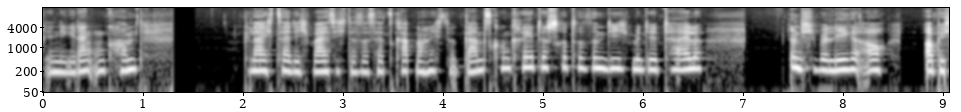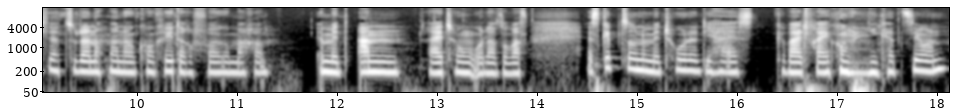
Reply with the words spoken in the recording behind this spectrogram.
in die Gedanken kommt. Gleichzeitig weiß ich, dass es jetzt gerade noch nicht so ganz konkrete Schritte sind, die ich mit dir teile. Und ich überlege auch, ob ich dazu dann nochmal eine konkretere Folge mache. Mit an Leitung oder sowas. Es gibt so eine Methode, die heißt gewaltfreie Kommunikation.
